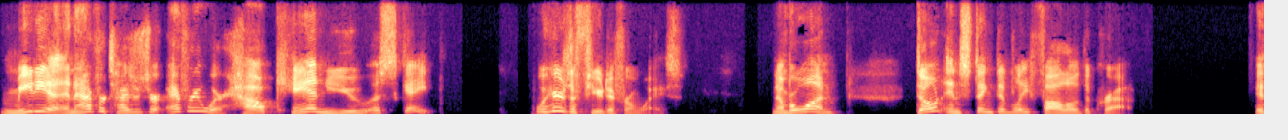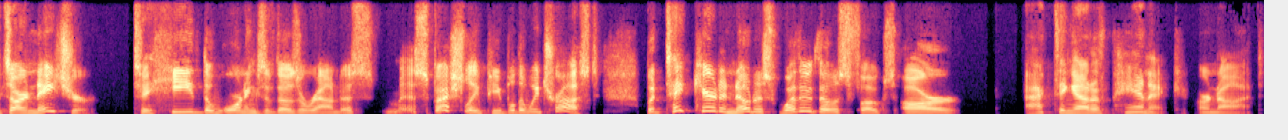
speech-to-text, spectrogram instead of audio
media and advertisers are everywhere. How can you escape? Well, here's a few different ways. Number one, don't instinctively follow the crowd. It's our nature to heed the warnings of those around us, especially people that we trust, but take care to notice whether those folks are acting out of panic or not.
